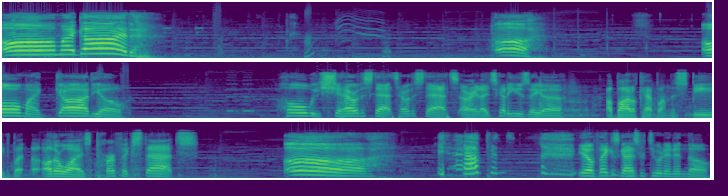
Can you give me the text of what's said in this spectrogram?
Oh my god! Oh. Oh my god, yo. Holy shit, how are the stats? How are the stats? Alright, I just gotta use a, uh, a bottle cap on the speed, but otherwise, perfect stats. Oh, it happened. Yo, thanks guys for tuning in though.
